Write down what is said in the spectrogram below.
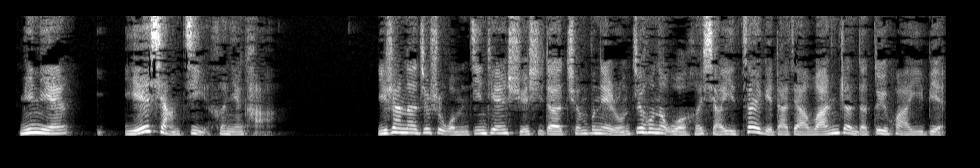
明年也想寄贺年卡。以上呢就是我们今天学习的全部内容。最后呢，我和小易再给大家完整的对话一遍。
